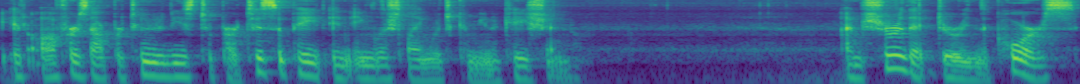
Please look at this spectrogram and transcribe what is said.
It offers opportunities to participate in English language communication. I'm sure that during the course,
